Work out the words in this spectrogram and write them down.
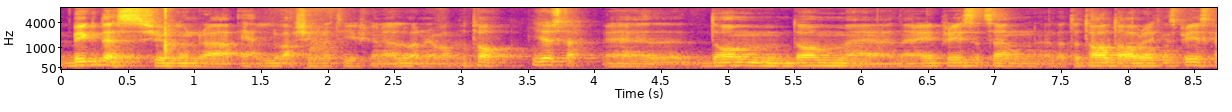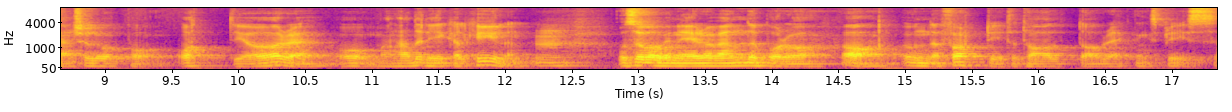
byggdes 2011, 2010-2011 när det var på topp. Just det. Eh, De, de, eh, när elpriset sen, eller totalt avräkningspris kanske låg på 80 öre och man hade det i kalkylen. Mm. Och så var vi nere och vände på då, ja, under 40 i totalt avräkningspris.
